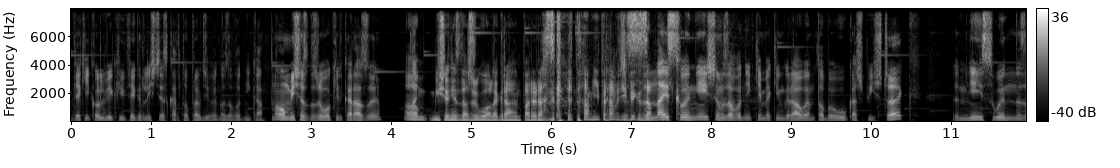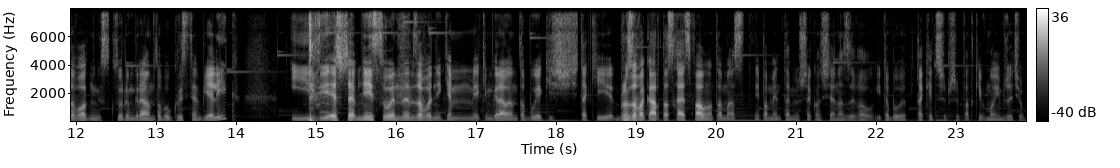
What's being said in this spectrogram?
w jakiejkolwiek FIFA graliście z kartą prawdziwego zawodnika? No, mi się zdarzyło kilka razy. O, Tak. mi się nie zdarzyło, ale grałem parę razy kartami prawdziwych Z zawodników. najsłynniejszym zawodnikiem, jakim grałem, to był Łukasz Piszczek. Mniej słynny zawodnik, z którym grałem, to był Krystian Bielik. I z jeszcze mniej słynnym zawodnikiem, jakim grałem, to był jakiś taki brązowa karta z HSV, natomiast nie pamiętam już, jak on się nazywał. I to były takie trzy przypadki w moim życiu.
